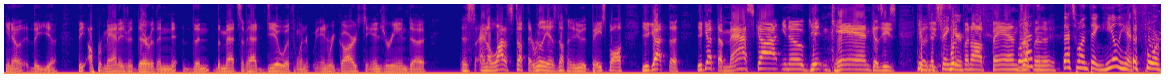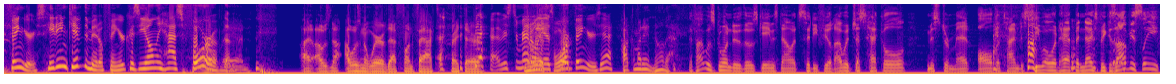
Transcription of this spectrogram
you know the uh, the upper management there with the, the the Mets have had to deal with when in regards to injury and. Uh, and a lot of stuff that really has nothing to do with baseball. You got the you got the mascot, you know, getting canned because he's because he's finger. flipping off fans Well, up in that's, the. that's one thing. He only has four fingers. He didn't give the middle finger because he only has four Oh, of them. man. I, I was not I wasn't aware of that fun fact right there. Yeah, Mr. He Met only has four? four? fingers. Yeah. How come I didn't know that? If I was going to those games now at Citi Field, I would just heckle Mr. Met all the time to see what would happen next because obviously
